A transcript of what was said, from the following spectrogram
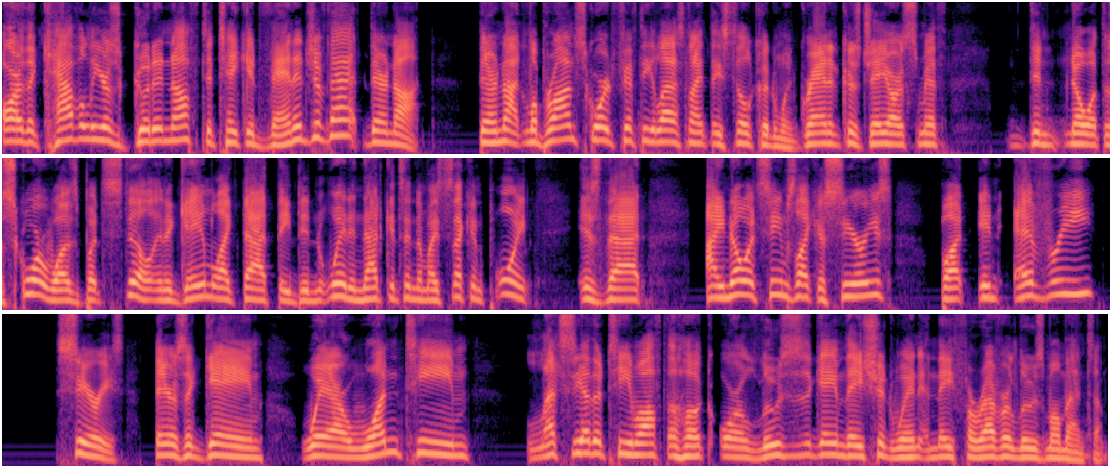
are the Cavaliers good enough to take advantage of that? They're not. They're not. LeBron scored 50 last night. They still couldn't win. Granted, because J.R. Smith didn't know what the score was, but still, in a game like that, they didn't win. And that gets into my second point is that I know it seems like a series, but in every series, there's a game where one team lets the other team off the hook or loses a game they should win and they forever lose momentum.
